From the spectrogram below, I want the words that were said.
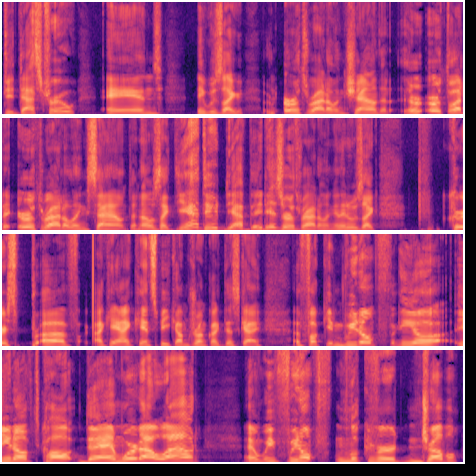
dude, that's true. And it was like an earth rattling sound, earth earth rattling sound, and I was like, yeah, dude, yeah, it is earth rattling. And then it was like, Chris, uh, I can't, I can't speak. I'm drunk like this guy. Uh, fucking, we don't, you know, you know, call the N word out loud, and we, we don't look for trouble,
